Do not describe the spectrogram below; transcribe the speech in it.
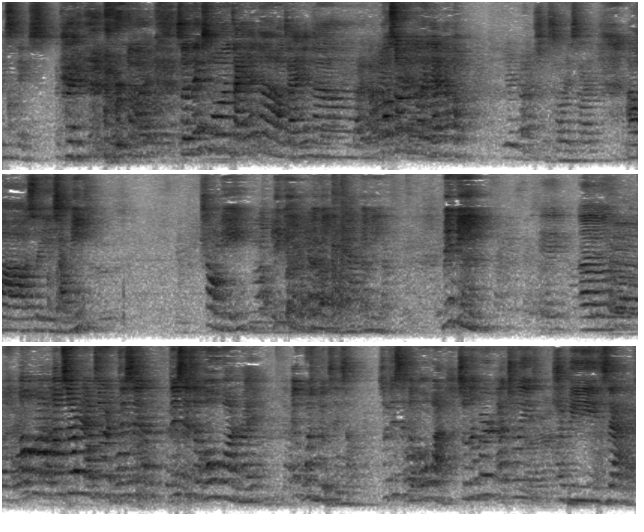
mistakes. Okay. So next one, Diana. Diana. Oh, Diana. Oh, sorry, sorry, uh, Diana. Uh, oh. So sorry, sorry. 啊、呃，所以小明、少明、Mimi、Mimi、Mimi、Mimi，呃，Oh, I'm sorry, I'm sorry. This is this is the old one, right? It was new, say something. So this is the old one. So number actually should be Zach.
